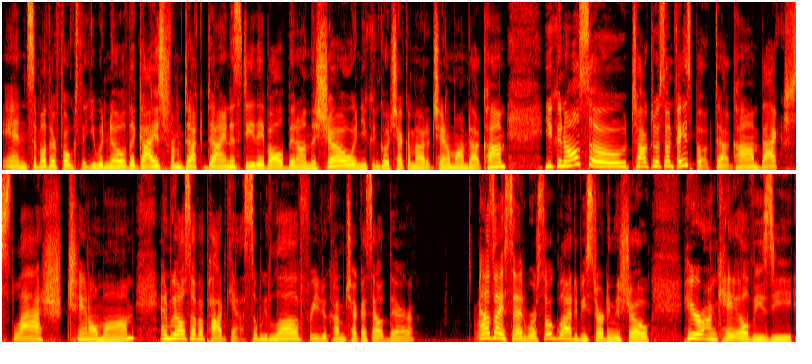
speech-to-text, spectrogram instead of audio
and some other folks that you would know. The guys from Duck Dynasty, they've all been on the show, and you can go check them out at channelmom.com. You can also talk to us on facebook.com backslash channelmom. And we also have a podcast. So we'd love for you to come check us out there. As I said, we're so glad to be starting the show here on KLVZ.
